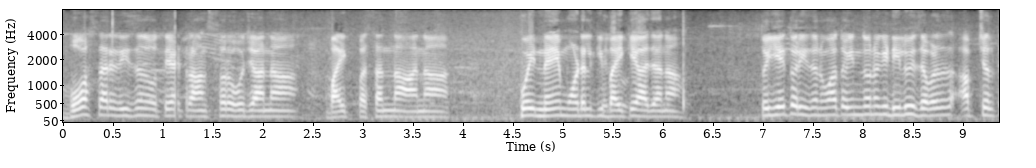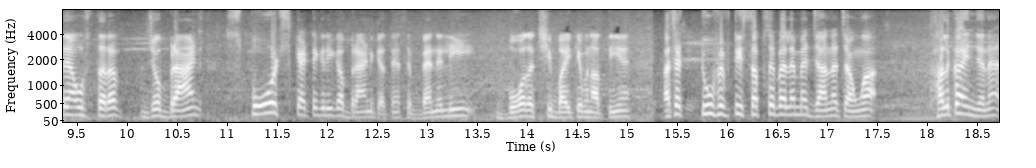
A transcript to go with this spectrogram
बहुत सारे रीज़न होते हैं ट्रांसफ़र हो जाना बाइक पसंद ना आना कोई नए मॉडल की बाइकें आ जाना। तो ये तो रीज़न हुआ तो इन दोनों की डील हुई ज़बरदस्त। अब चलते हैं उस तरफ़ जो ब्रांड स्पोर्ट्स कैटेगरी का ब्रांड कहते हैं इसे। बेनेली बहुत अच्छी बाइकें बनाती हैं। अच्छा 250 सबसे पहले मैं जानना चाहूँगा हल्का इंजन है?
